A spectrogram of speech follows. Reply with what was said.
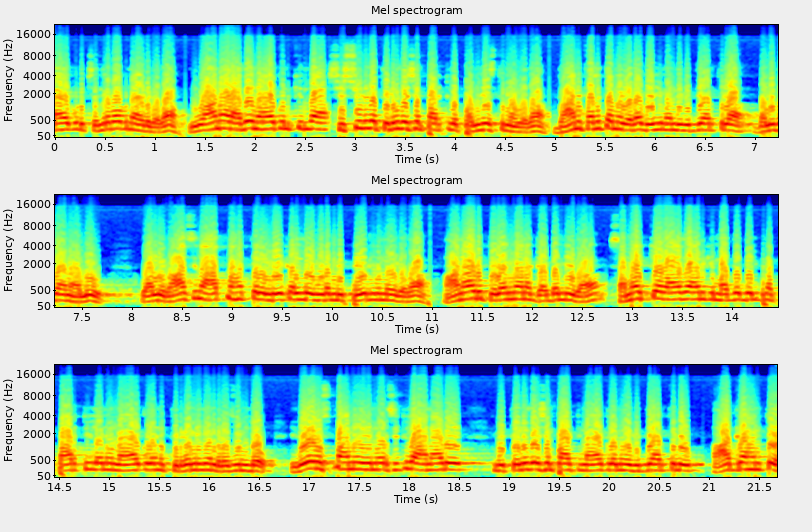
నాయకుడు చంద్రబాబు నాయుడు కదా. నువ్వు ఆనాడు అదే నాయకుని కింద శిష్యుడిగా తెలుగుదేశం పార్టీలో పనిచేస్తున్నావు కదా. దాని ఫలితమే కదా వెయ్యి మంది విద్యార్థుల బలిదానాలు. వాళ్ళు రాసిన ఆత్మహత్యల లేఖల్లో కూడా మీ పేర్లు ఉన్నాయి కదా. ఆనాడు తెలంగాణ గడ్డ మీద సమైక్యవాదానికి మద్దతు తెలిపిన పార్టీలను నాయకులను తిరగనీయని రోజుల్లో ఇదే ఉస్మానియా యూనివర్సిటీలో ఆనాడు మీ తెలుగుదేశం పార్టీ నాయకుల మీద విద్యార్థులు ఆగ్రహంతో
